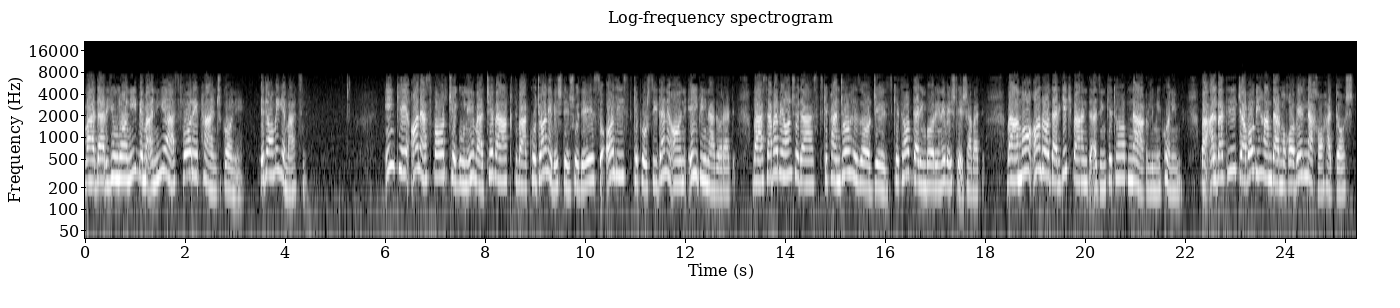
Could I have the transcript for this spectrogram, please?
و در یونانی به معنی اسفار پنجگانه ادامه متن. اینکه آن اسفار چگونه و چه وقت و کجا نوشته شده سؤالی است که پرسیدن آن عیبی ندارد و سبب آن شده است که پنجاه هزار جلد کتاب در این باره نوشته شود و اما آن را در یک بند از این کتاب نقل می کنیم و البته جوابی هم در مقابل نخواهد داشت.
